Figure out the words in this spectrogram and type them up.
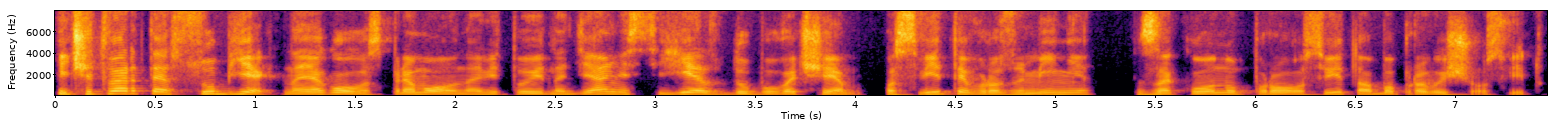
І четверте, суб'єкт, на якого спрямована відповідна діяльність, є здобувачем освіти в розумінні закону про освіту або про вищу освіту.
